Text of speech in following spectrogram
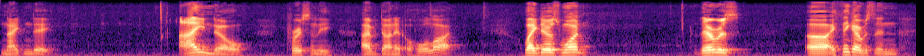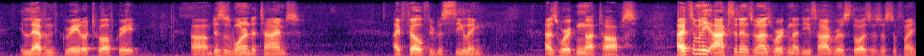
night and day. I know personally I've done it a whole lot. Like there's one, there was, uh, I think I was in 11th grade or 12th grade. Um, this is one of the times I fell through the ceiling. I was working on tops. I had so many accidents when I was working at these hardware stores. It's just so funny.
